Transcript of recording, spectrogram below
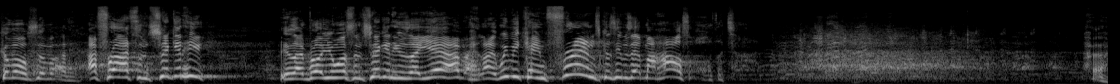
Come on, somebody. I fried some chicken. He, he was like, bro, you want some chicken? He was like, yeah. I, like, we became friends because he was at my house all the time.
